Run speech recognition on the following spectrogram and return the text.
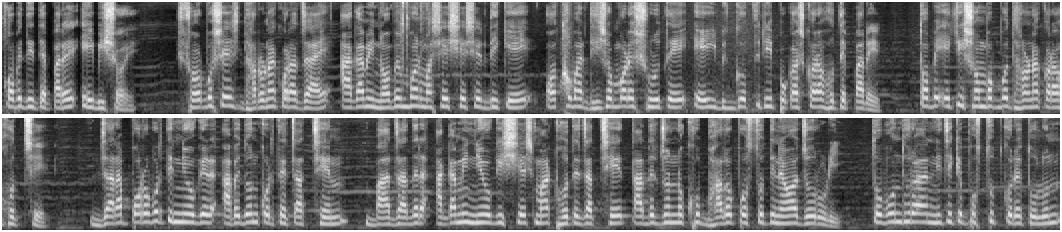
কবে দিতে পারে এই বিষয়ে। সর্বশেষ ধারণা করা যায়, আগামী নভেম্বর মাসের শেষের দিকে অথবা ডিসেম্বরের শুরুতে এই বিজ্ঞপ্তিটি প্রকাশ করা হতে পারে। তবে এটি সম্ভাব্য ধারণা করা হচ্ছে। যারা পরবর্তী নিয়োগের আবেদন করতে চাচ্ছেন বা যাদের আগামী নিয়োগই শেষ মাঠ হতে যাচ্ছে, তাদের জন্য খুব ভালো প্রস্তুতি নেওয়া জরুরি। তো বন্ধুরা, নিজেকে প্রস্তুত করে তুলুন,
